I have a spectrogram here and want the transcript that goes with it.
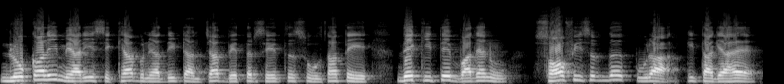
ਲੋਕਾਂ ਲਈ ਮਿਆਰੀ ਸਿੱਖਿਆ, ਬੁਨਿਆਦੀ ਢਾਂਚਾ, ਬਿਹਤਰ ਸਿਹਤ ਸਹੂਲਤਾਂ ਤੇ ਦੇ ਕੀਤੇ ਵਾਅਦਿਆਂ ਨੂੰ 100% ਪੂਰਾ ਕੀਤਾ ਗਿਆ ਹੈ।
